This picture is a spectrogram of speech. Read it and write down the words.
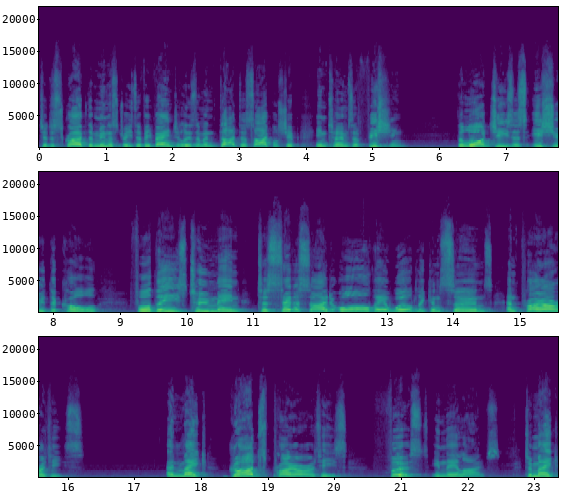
to describe the ministries of evangelism and discipleship in terms of fishing, the Lord Jesus issued the call for these two men to set aside all their worldly concerns and priorities and make God's priorities first in their lives, to make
